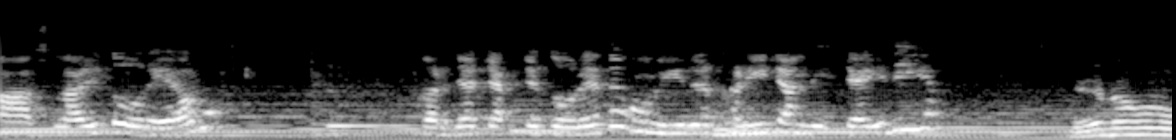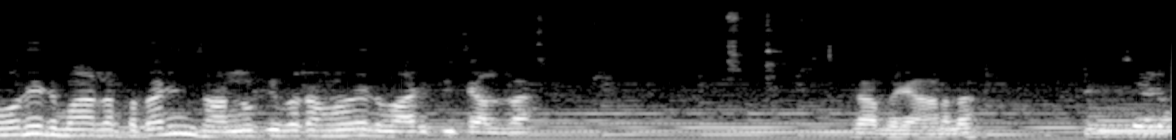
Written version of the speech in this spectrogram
ਆਸ ਨਾਲ ਹੀ ਤੋਰਿਆ ਉਹਨੂੰ ਕਰਜ਼ਾ ਚੱਕ ਕੇ ਤੋਰਿਆ ਤੇ ਉਮੀਦ ਰੱਖਣੀ ਚਾਹੀਦੀ ਚਾਹੀਦੀ ਆ। ਇਹ ਤਾਂ ਹੁਣ ਉਹਦੇ ਦਿਮਾਗ ਦਾ ਪਤਾ ਨਹੀਂ ਸਾਨੂੰ ਕੀ ਪਤਾ ਹੁਣ ਉਹਦੇ ਦਿਮਾਗ 'ਚ ਕੀ ਚੱਲਦਾ। ਰੱਬ ਜਾਣਦਾ। ਚਲੋ।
